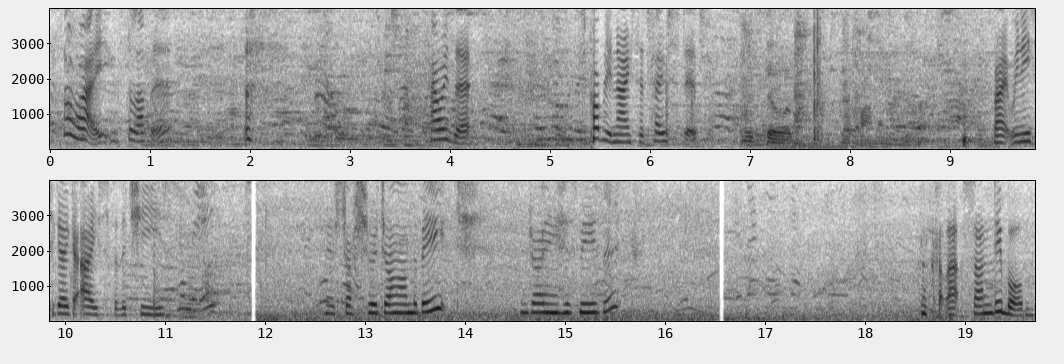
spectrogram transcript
it's all right. You can still have it. How is it? It's probably nicer toasted. Let's go, go find. Right, we need to go get ice for the cheese. Mummy, Here's Joshua John on the beach, enjoying his music. Look at that sandy bum.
